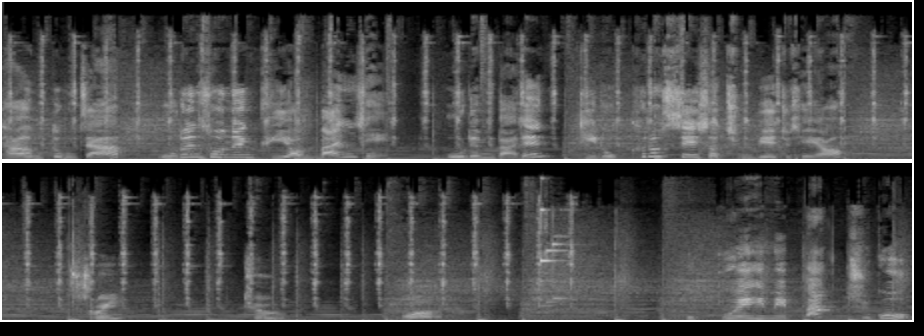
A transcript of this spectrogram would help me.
다음 동작, 오른손은 귀염 만세. 오른발은 뒤로 크로스해서 준비해 주세요. Three, two, one. 복부에 힘을 빡 주고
